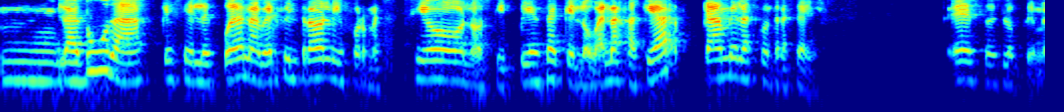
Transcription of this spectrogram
mm, la duda que se le puedan haber filtrado la información o si piensa que lo van a hackear, cambie las contraseñas. Eso es lo primero.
